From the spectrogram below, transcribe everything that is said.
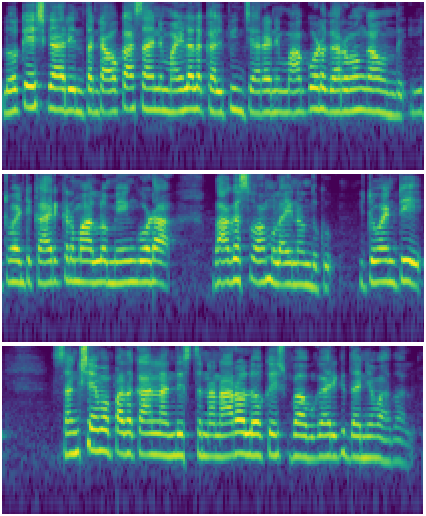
లోకేష్ గారు ఇంతటి అవకాశాన్ని మహిళలకు కల్పించారని మాకు కూడా గర్వంగా ఉంది. ఇటువంటి కార్యక్రమాల్లో మేము కూడా భాగస్వాములైనందుకు ఇటువంటి సంక్షేమ పథకాలను అందిస్తున్న నారా లోకేష్ బాబు గారికి ధన్యవాదాలు.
